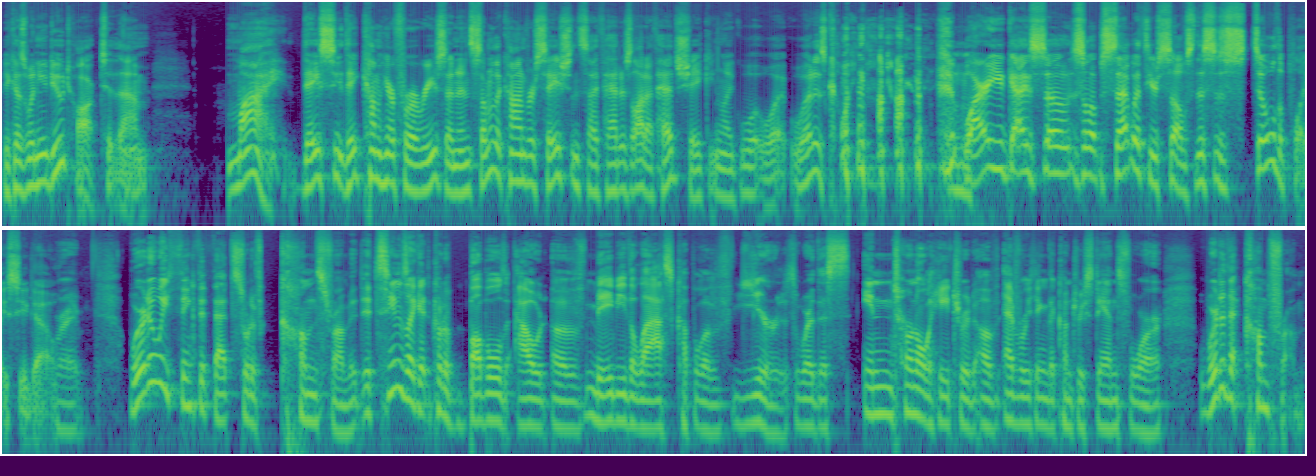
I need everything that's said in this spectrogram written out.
because when you do talk to them, my, they see they come here for a reason, and some of the conversations I've had is a lot of head shaking. Like, what what what is going on? Mm-hmm. Why are you guys so so upset with yourselves? This is still the place you go. Right. Where do we think that that sort of comes from? It, it seems like it kind of bubbled out of maybe the last couple of years, where this internal hatred of everything the country stands for. Where did that come from?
